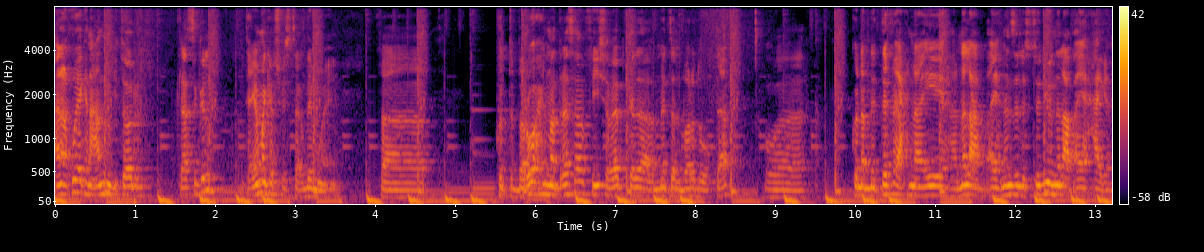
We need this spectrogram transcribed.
أنا أخويا كان عنده جيتار classical تقريبا ما كانش بيستخدمه يعني. ف كنت بروح المدرسة في شباب كده metal برضو وبتاع وكنا بنتفق إحنا إيه هنلعب أي هننزل الاستوديو نلعب أي حاجة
